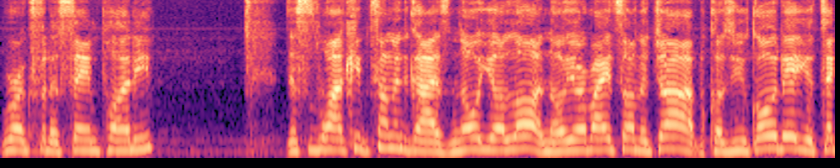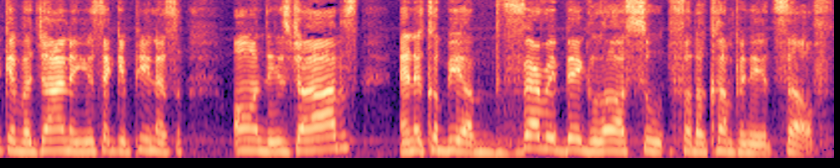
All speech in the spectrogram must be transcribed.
work for the same party? This is why I keep telling you guys, know your law, know your rights on the job. Because you go there, you take your vagina, you take your penis on these jobs, and it could be a very big lawsuit for the company itself.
